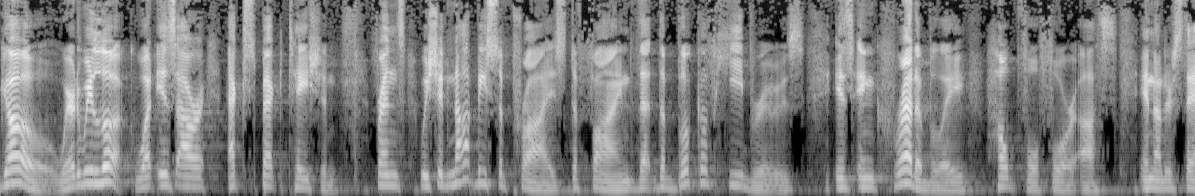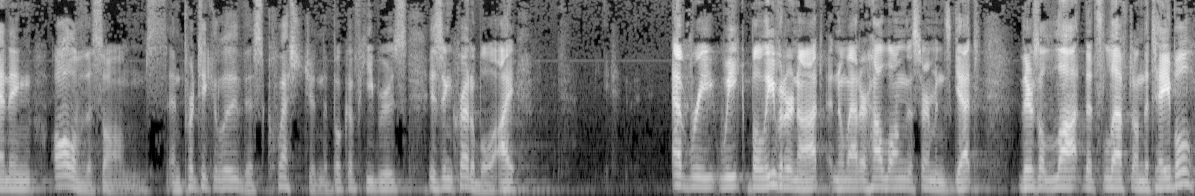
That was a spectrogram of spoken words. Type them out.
go? Where do we look? What is our expectation? Friends, we should not be surprised to find that the book of Hebrews is incredibly helpful for us in understanding all of the Psalms, and particularly this question. The book of Hebrews is incredible. I every week, believe it or not, no matter how long the sermons get, there's a lot that's left on the table.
